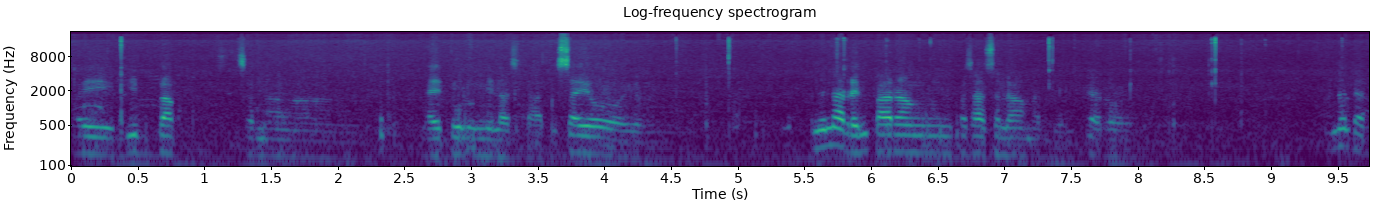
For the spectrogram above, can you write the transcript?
Ay, give back sa mga naitulong nila sa dati sa'yo. Yung, ano na rin, parang pasasalamat din. Pero, ano din.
